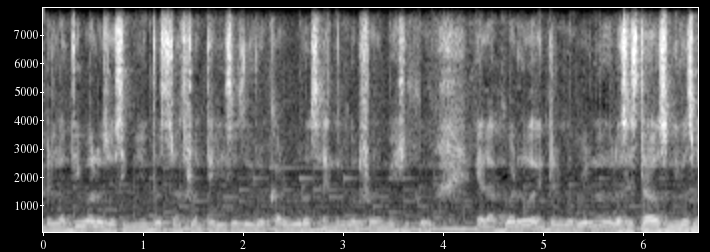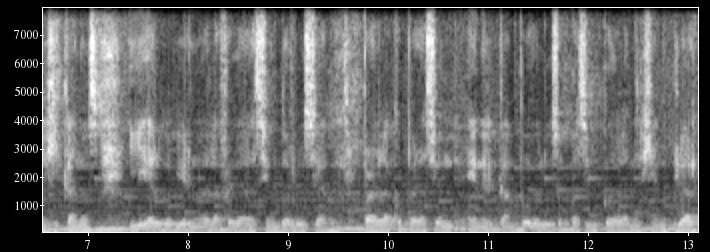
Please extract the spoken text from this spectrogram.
relativo a los yacimientos transfronterizos de hidrocarburos en el Golfo de México, el acuerdo entre el gobierno de los Estados Unidos mexicanos y el gobierno de la Federación de Rusia para la cooperación en el campo del uso pacífico de la energía nuclear,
